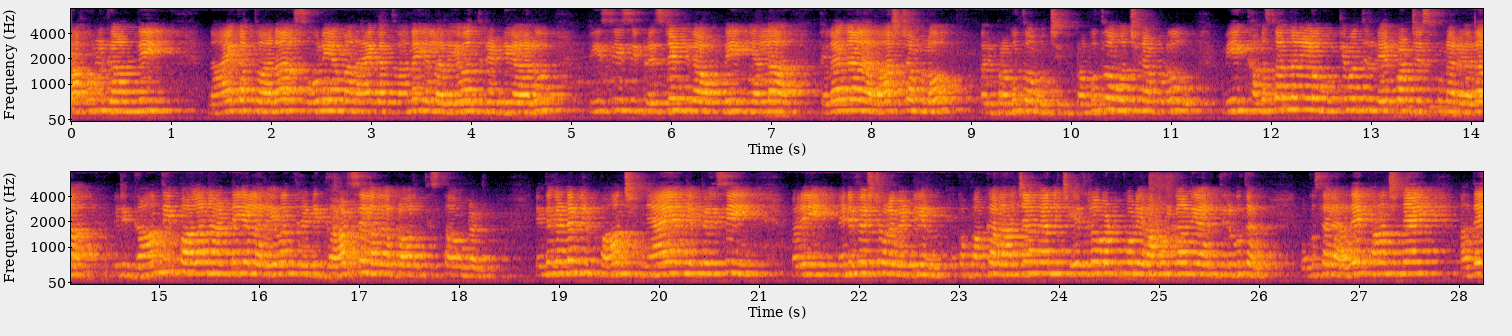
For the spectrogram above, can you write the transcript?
రాహుల్ గాంధీ నాయకత్వాన సోనియమ్మ నాయకత్వాన ఇలా రేవంత్ రెడ్డి గారు పిసిసి ప్రెసిడెంట్గా ఉండి ఇలా తెలంగాణ రాష్ట్రంలో మరి ప్రభుత్వం వచ్చింది. ప్రభుత్వం వచ్చినప్పుడు మీ కనసన్నల్లో ముఖ్యమంత్రిని ఏర్పాటు చేసుకున్నారు కదా మీరు గాంధీ పాలన అంటే ఇలా రేవంత్ రెడ్డి గాడ్సేలాగా ప్రవర్తిస్తూ ఉన్నాడు. ఎందుకంటే మీరు పాంచ్ న్యాయం అని చెప్పేసి మరి మేనిఫెస్టోలో పెట్టారు ఒక పక్క రాజ్యాంగాన్ని చేతిలో పట్టుకొని రాహుల్ గాంధీ గారు తిరుగుతారు. ఒకసారి అదే పాంచ్ న్యాయ్ అదే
